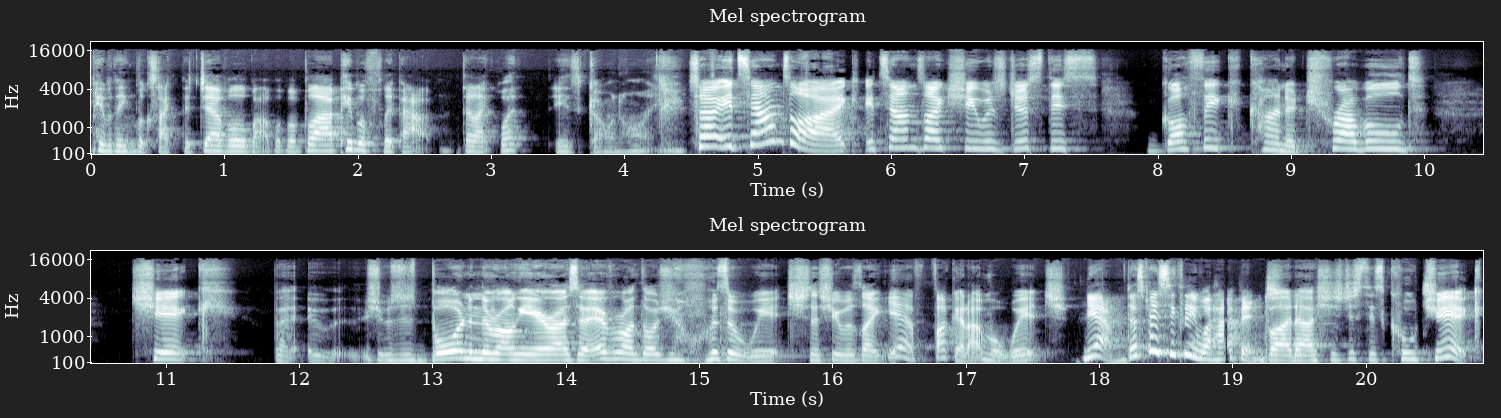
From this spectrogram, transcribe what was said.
people think looks like the devil, blah blah blah blah. People flip out. They're like, "What is going on?" So it sounds like it sounds like she was just this gothic kind of troubled chick, but was- she was just born in the wrong era, so everyone thought she was a witch. So she was like, "Yeah, fuck it, I'm a witch." Yeah, that's basically what happened. But uh, she's just this cool chick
